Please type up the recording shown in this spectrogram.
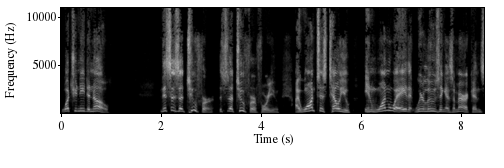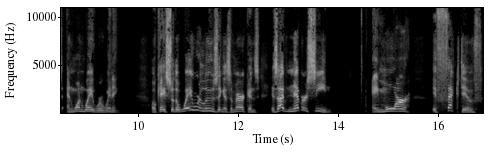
what you need to know. This is a twofer. This is a twofer for you. I want to tell you in one way that we're losing as Americans and one way we're winning. Okay. So the way we're losing as Americans is I've never seen a more effective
